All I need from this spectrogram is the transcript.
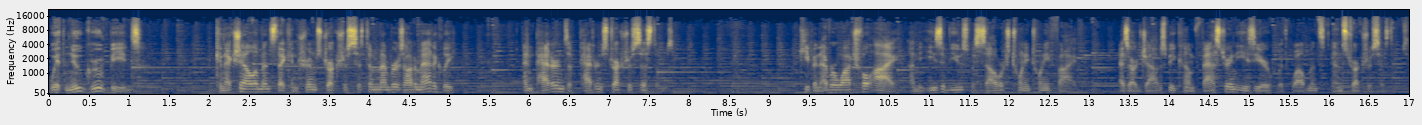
With new groove beads, connection elements that can trim structure system members automatically, and patterns of pattern structure systems. Keep an ever watchful eye on the ease of use with SOLIDWORKS 2025 as our jobs become faster and easier with weldments and structure systems.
